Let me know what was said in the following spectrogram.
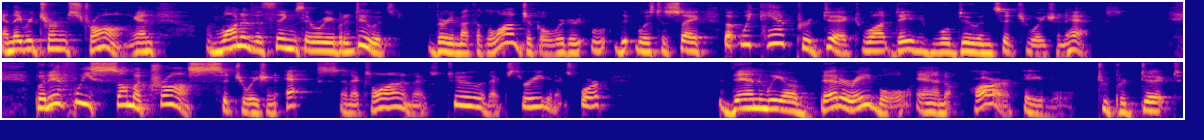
And they returned strong. And one of the things they were able to do, it's very methodological, was to say, look, we can't predict what David will do in situation X. But if we sum across situation X and X1 and X2 and X3 and X4, then we are better able and are able to predict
